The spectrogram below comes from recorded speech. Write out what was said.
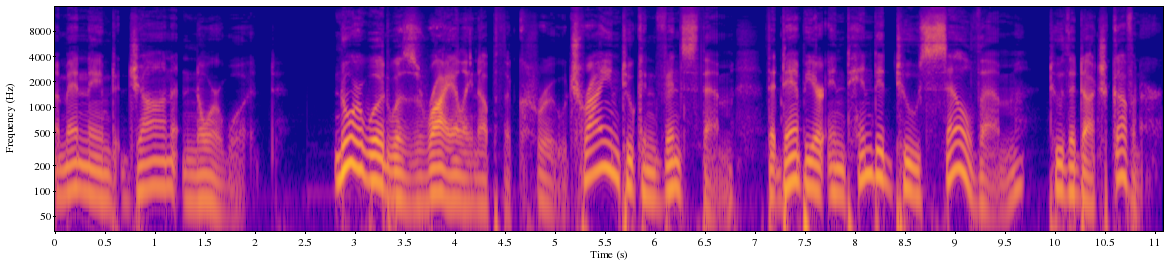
a man named John Norwood. Norwood was riling up the crew, trying to convince them that Dampier intended to sell them to the Dutch governor.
